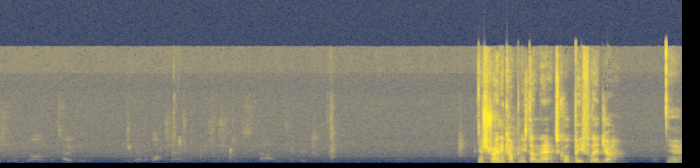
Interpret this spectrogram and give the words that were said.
will be on a token, will be on the blockchain, which ensures data integrity. An Australian company's done that. It's called Beef Ledger. Yeah.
